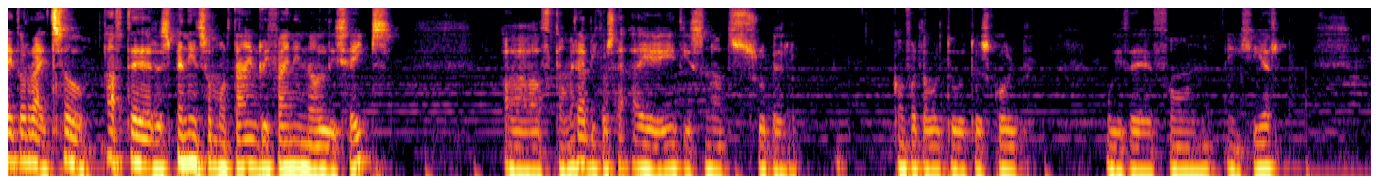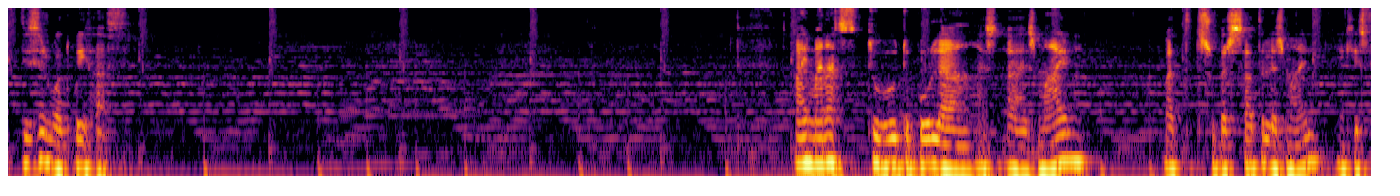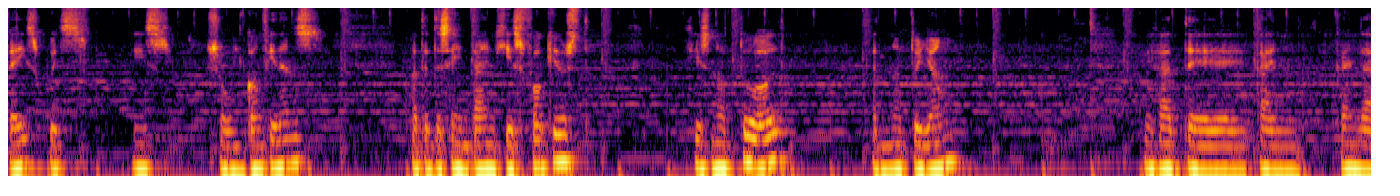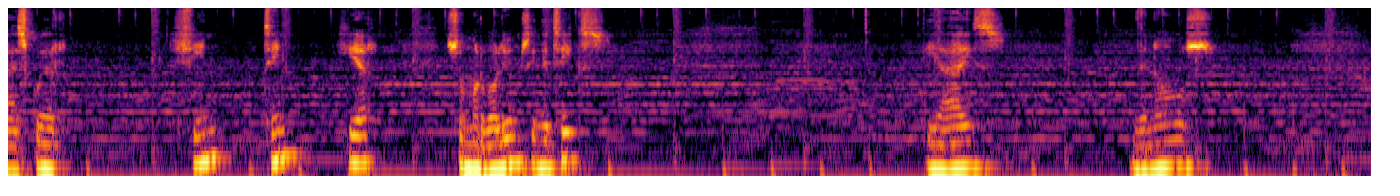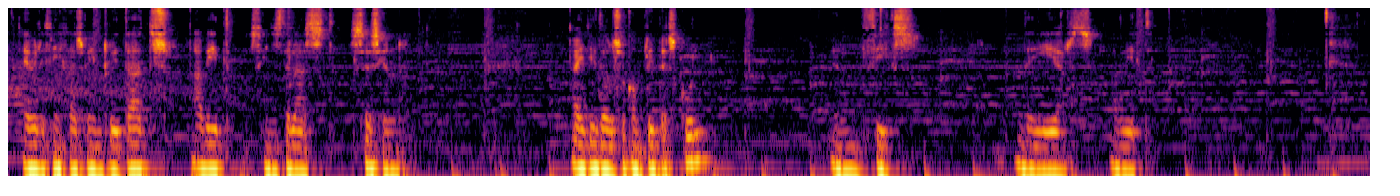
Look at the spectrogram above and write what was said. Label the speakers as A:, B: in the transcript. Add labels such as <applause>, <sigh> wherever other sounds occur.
A: Alright, alright, so after spending some more time refining all the shapes uh, of camera because I, it is not super comfortable to, to sculpt with the phone in here, this is what we have. I managed to, to pull a, a, a smile, but super subtle smile in his face, which is showing confidence, but at the same time he's focused. He's not too old, but not too young. We had the kind kinda square chin, chin here, some more volumes in the cheeks, the eyes, the nose, everything has been retouched a bit since the last session. I did also complete the skull and fix the ears a bit.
